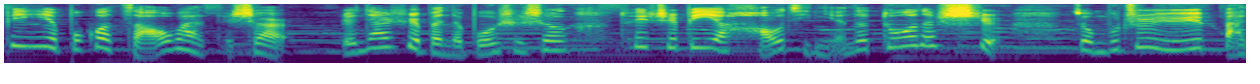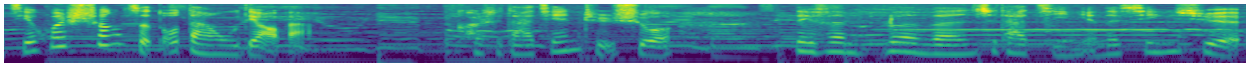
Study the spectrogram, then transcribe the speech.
毕业不过早晚的事儿，人家日本的博士生推迟毕业好几年的多的是，总不至于把结婚生子都耽误掉吧？可是他坚持说，那份论文是他几年的心血，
